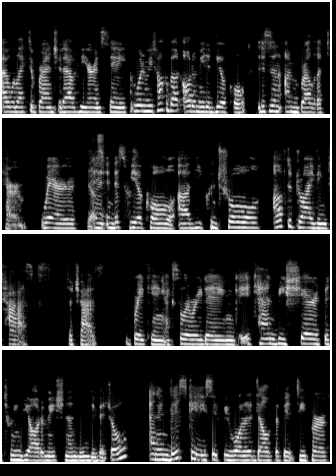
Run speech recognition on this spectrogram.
I would like to branch it out here and say when we talk about automated vehicle, this is an umbrella term where yes. in, in, this vehicle, uh, the control of the driving tasks, such as braking, accelerating, it can be shared between the automation and the individual. And in this case, if we want to delve a bit deeper,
